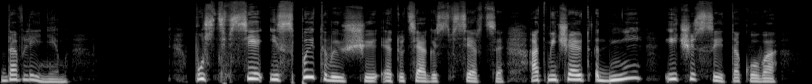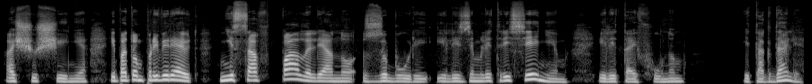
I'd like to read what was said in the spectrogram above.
давлениям. Пусть все испытывающие эту тягость в сердце отмечают дни и часы такого ощущения и потом проверяют, не совпало ли оно с бурей или землетрясением или тайфуном и так далее.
